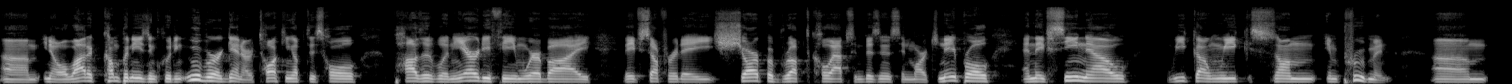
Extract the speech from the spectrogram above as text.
Um, you know, a lot of companies, including Uber, again, are talking up this whole positive linearity theme whereby they've suffered a sharp, abrupt collapse in business in March and April, and they've seen now week on week some improvement. Um,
